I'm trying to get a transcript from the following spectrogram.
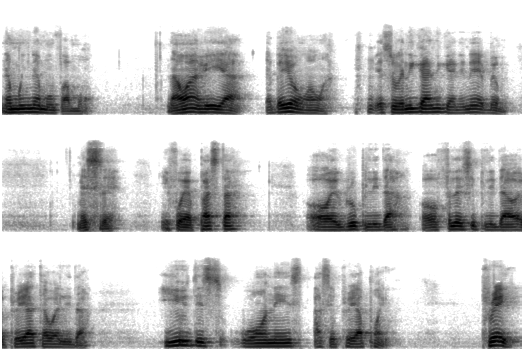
na mo nyina mo nfa mo na wanhwɛ yi a ɛbɛyɛ ɔnwanwa. Ɛsɛ wɔ niganigani na ɛbɛ mu mesrɛ if you are a pastor or a group leader or fellowship leader or a prayer tower leader use these warnings as a prayer point. Pray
